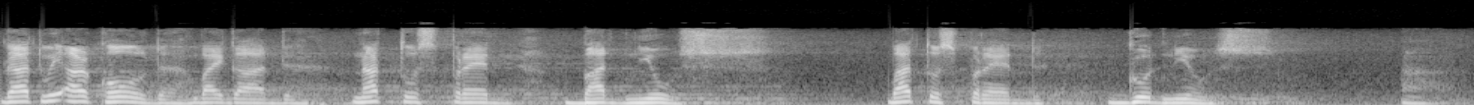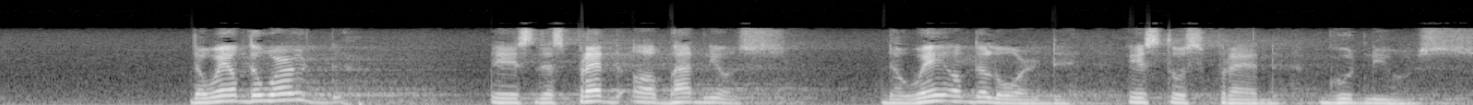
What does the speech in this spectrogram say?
that we are called by God not to spread bad news, but to spread good news. Ah. The way of the world is the spread of bad news. The way of the Lord is to spread good news.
